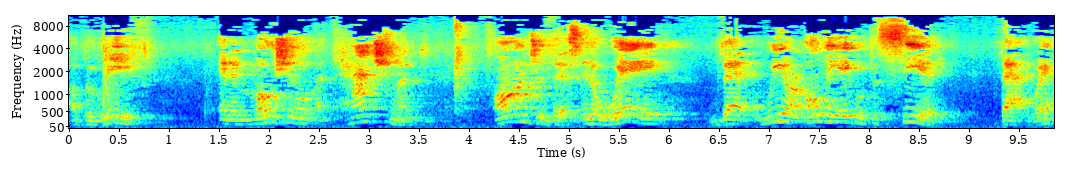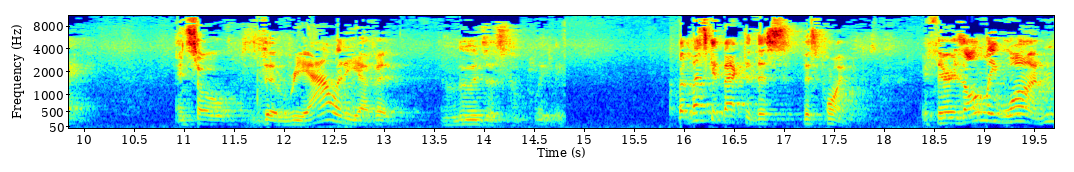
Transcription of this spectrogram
a belief, an emotional attachment onto this in a way that we are only able to see it that way. And so the reality of it eludes us completely. But let's get back to this, this point. If there is only one,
